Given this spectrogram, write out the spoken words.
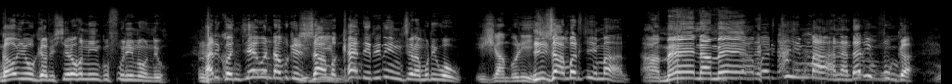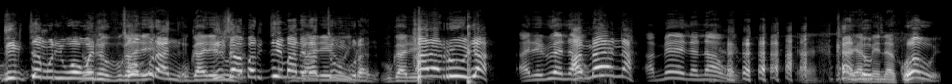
Ngaho yuga ushyireho n'ingufuri noneho ariko njyewe ndavuga ijambo kandi ririnjira muri wowe. Ijambo riri ijambo ry'imana. Amen amen. Ijambo ry'imana ndarivuga. Rijye muri wowe ritunguranye. ijambo ry'imana riratunguranye. nawe amena. Amena nawe kandi amena kwa wowe.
